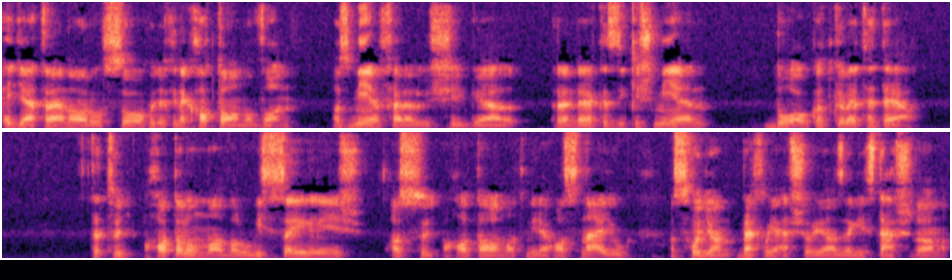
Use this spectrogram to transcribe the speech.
egyáltalán arról szól, hogy akinek hatalma van, az milyen felelősséggel rendelkezik, és milyen dolgokat követhet el. Tehát, hogy a hatalommal való visszaélés, az, hogy a hatalmat mire használjuk, az hogyan befolyásolja az egész társadalmat.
